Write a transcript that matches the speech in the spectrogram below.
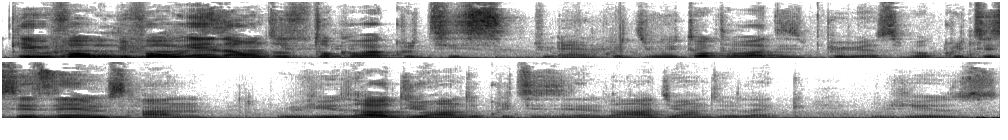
okay before we, before we end i want us to talk about critics and criti- we talked about this previously but criticisms and reviews how do you handle criticisms and how do you handle like reviews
